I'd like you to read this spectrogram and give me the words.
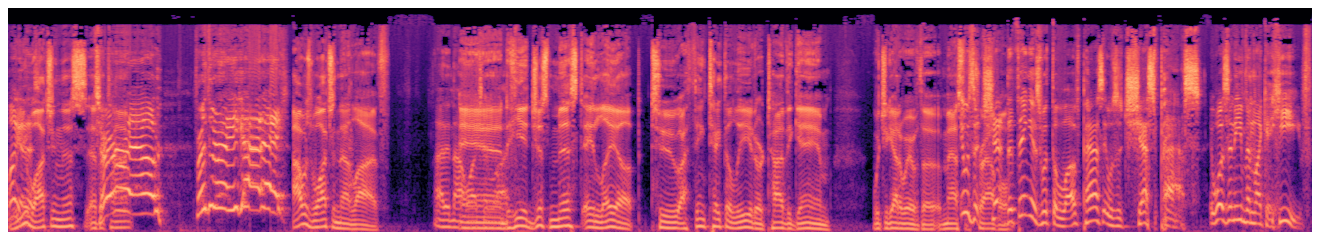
Look Were you this. watching this at Turn the time? around for three. You got it. I was watching that live, I did not watch it and he had just missed a layup to, I think, take the lead or tie the game, which you got away with a, a massive it was a travel. che- the thing is with the love pass. It was a chest pass. It wasn't even like a heave.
